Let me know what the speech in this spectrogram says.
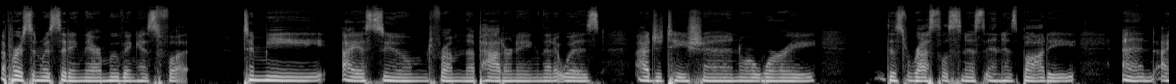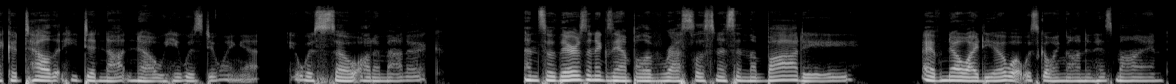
a person was sitting there moving his foot. To me, I assumed from the patterning that it was agitation or worry, this restlessness in his body. And I could tell that he did not know he was doing it. It was so automatic. And so there's an example of restlessness in the body. I have no idea what was going on in his mind,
